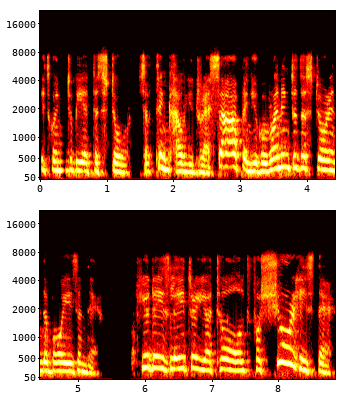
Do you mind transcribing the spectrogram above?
is going to be at the store. So think how you dress up and you go running to the store and the boy isn't there. A few days later, you're told for sure he's there.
